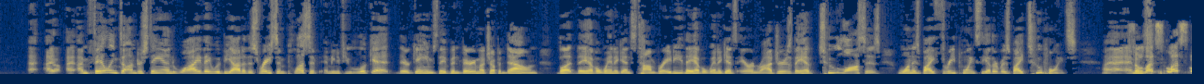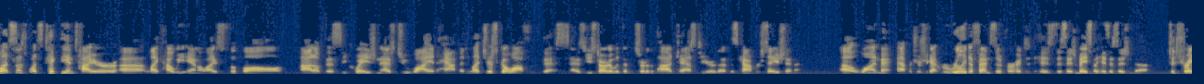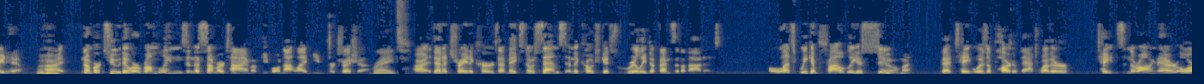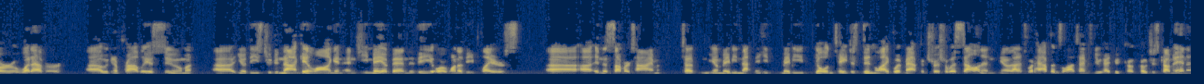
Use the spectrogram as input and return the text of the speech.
I, Yeah. I, I'm failing to understand why they would be out of this race. And plus, if I mean, if you look at their games, they've been very much up and down. But they have a win against Tom Brady. They have a win against Aaron Rodgers. They have two losses. One is by three points. The other is by two points. I, I so mean, let's let's let's let's let's take the entire uh, like how we analyze football out of this equation as to why it happened. Let's just go off of this as you started with the sort of the podcast here, that this conversation. Uh, one, Matt Patricia got really defensive for his, his decision, basically his decision to to trade him. Mhm. All right. Number two, there were rumblings in the summertime of people not liking Patricia. right. All right. Then a trade occurs that makes no sense and the coach gets really defensive about it. Let's, we can probably assume that Tate was a part of that, whether Tate's in the wrong there or whatever. Uh, we can probably assume, uh, you know, these two did not get along and, and he may have been the or one of the players, uh, uh, in the summertime to, you know, maybe not, he, maybe Golden Tate just didn't like what Matt Patricia was selling. And, you know, that's what happens. A lot of times new head co- coaches come in.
